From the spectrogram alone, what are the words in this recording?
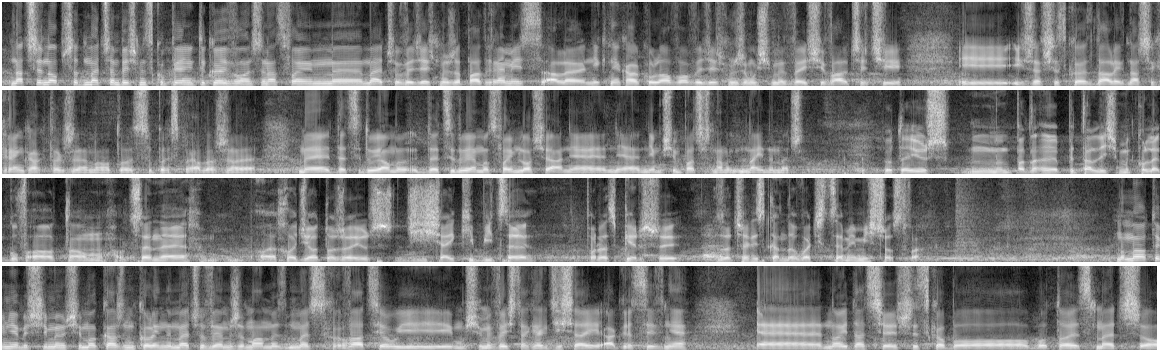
Znaczy, no przed meczem byliśmy skupieni tylko i wyłącznie na swoim e, meczu. Wiedzieliśmy, że padł remis, ale nikt nie kalkulował. Wiedzieliśmy, że musimy wyjść i walczyć i, i, i że wszystko jest dalej w naszych rękach, także no, to jest super sprawa, że my decydujemy, decydujemy o swoim losie, a nie, nie, nie musimy patrzeć na, na inny mecz. Tutaj już mm, pytaliśmy kolegów o tą ocenę. Chodzi o to, że już dzisiaj kibice po raz pierwszy zaczęli skandować chcemy mistrzostwa. No my o tym nie myślimy, myślimy o każdym kolejnym meczu. Wiem, że mamy mecz z Chorwacją i musimy wyjść tak jak dzisiaj agresywnie. E, no i dać się wszystko, bo, bo to jest mecz o,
